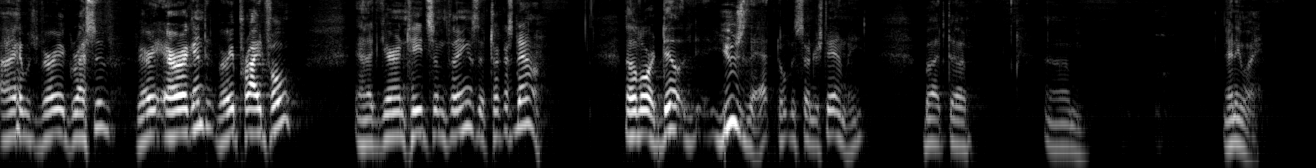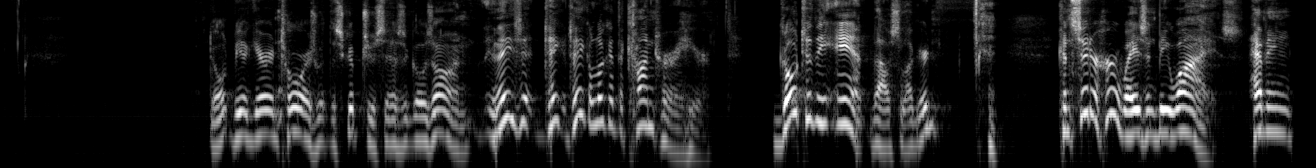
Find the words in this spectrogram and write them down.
I was very aggressive, very arrogant, very prideful, and it guaranteed some things that took us down. Now, the Lord did, used that, don't misunderstand me, but uh, um, anyway. Don't be a guarantor, is what the scripture says. It goes on. And then he said, take, take a look at the contrary here. Go to the ant, thou sluggard. Consider her ways and be wise, having,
